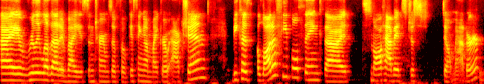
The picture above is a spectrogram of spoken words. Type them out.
I really love that advice in terms of focusing on micro action because a lot of people think that small habits just don't matter.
